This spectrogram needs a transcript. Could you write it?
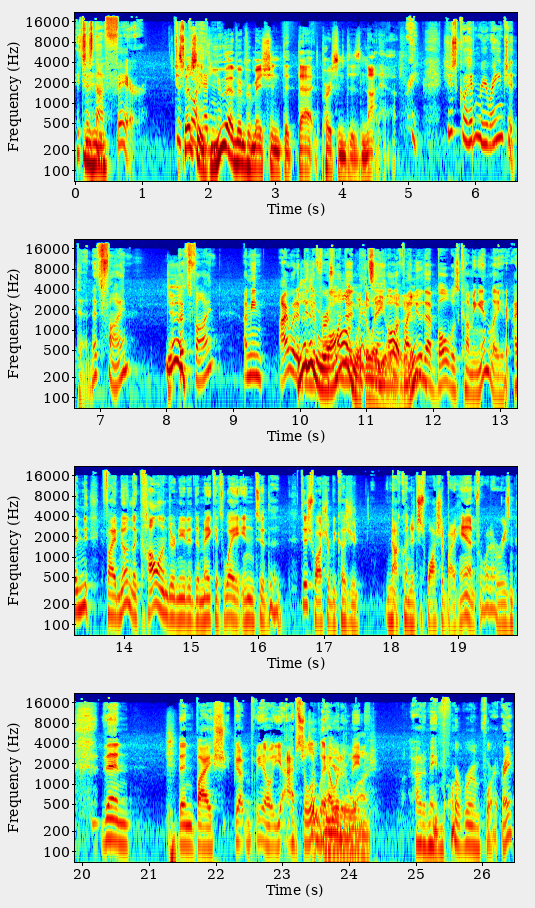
it's just not mm-hmm. fair. Just Especially go if you and have information that that person does not have. right. You just go ahead and rearrange it. Then that's fine. Yeah. That's fine. I mean, I would have There's been the first one to admit saying, "Oh, if I it." knew that bowl was coming in later, I knew if I had known the colander needed to make its way into the dishwasher because you're not going to just wash it by hand for whatever reason, then then by sh- you know, yeah, absolutely, I would have made wash. I would have made more room for it, right?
